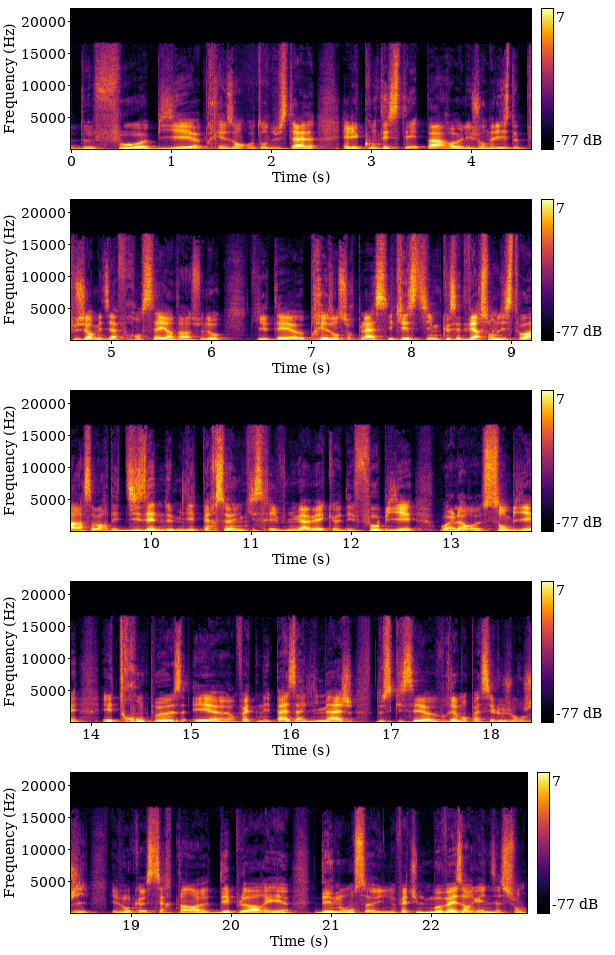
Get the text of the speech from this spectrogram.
de faux billets présents autour du stade, elle est contestée par les journalistes de plusieurs médias français et internationaux qui étaient présents sur place et qui estiment que cette version de l'histoire, à savoir des dizaines de milliers de personnes qui seraient venues avec des faux billets ou alors sans billets, est trompeuse et en fait n'est pas à l'image de ce qui s'est vraiment passé le jour J. Et donc certains déplorent et dénoncent en fait une mauvaise organisation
